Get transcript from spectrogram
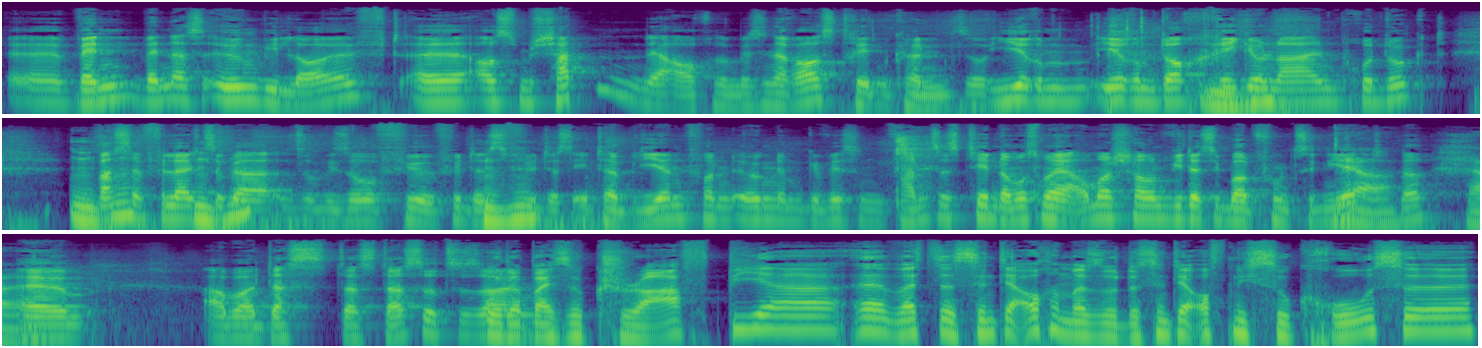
äh, wenn, wenn das irgendwie läuft, äh, aus dem Schatten ja auch so ein bisschen heraustreten können. So ihrem, ihrem doch mhm. regionalen mhm. Produkt. Was ja vielleicht mhm. sogar sowieso für, für, das, mhm. für das Etablieren von irgendeinem gewissen Pfandsystem, da muss man ja auch mal schauen, wie das überhaupt funktioniert. Ja, ne? ja, ja. Ähm, aber dass, dass das sozusagen. Oder bei so Craft Beer, äh, weißt du, das sind ja auch immer so, das sind ja oft nicht so große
